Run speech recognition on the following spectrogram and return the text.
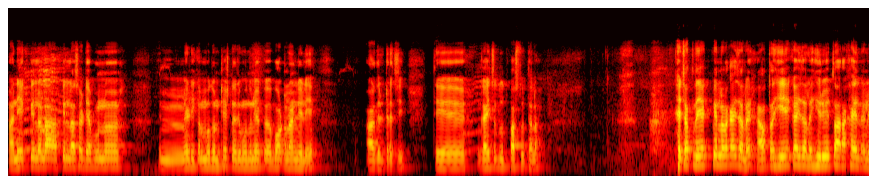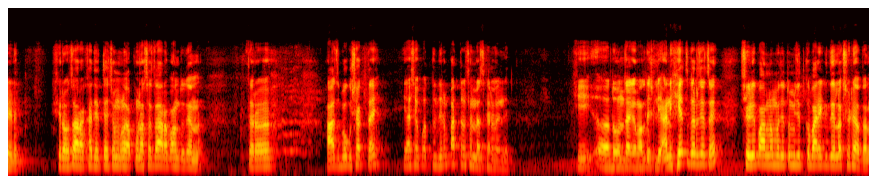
आणि एक पिल्लाला पिल्लासाठी आपण मेडिकलमधून स्टेशनरीमधून एक बॉटल आणलेली आहे. अर्ध लिटरची. ते गाईचं दूध पाचतो त्याला. ह्याच्यातलं एक पिल्लाला काय झालं आहे आता हे काय झालं? हिरवे चारा खायला लागलेले आहेत हिरवा चारा खाते त्याच्यामुळं आपण असा चारा बांधतो त्यांना. तर आज बघू शकताय या अशा पद्धतीनं पातळ संडास करायला लागलेत. ही दोन जागा मला दिसली. आणि हेच गरजेचं आहे शेळी पालनामध्ये तुम्ही जितकं बारीक ते लक्ष ठेवताल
